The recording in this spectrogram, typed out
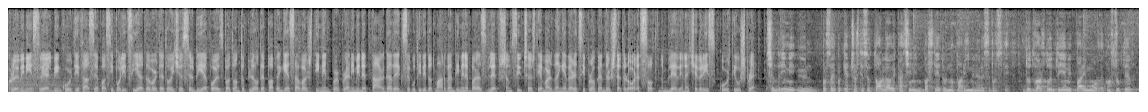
Kryeministri Albin Kurti tha se pasi policia të vërtetojë që Serbia po e zbaton të plotë e pa pengesa vazhdimin për pranimin e targave, ekzekutivi do të marrë vendimin e barazvlefshëm si çështje e marrëdhënieve reciproke ndërshtetërore. Sot, në mbledhjen e Qeverisë, Kurti u shpreh. Qëndrimi ynë për sa i përket çështjes së targave ka qenë i mbështetur në parimin e reciprocitetit. Do të vazhdojmë të jemi parimorë dhe konstruktivë,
